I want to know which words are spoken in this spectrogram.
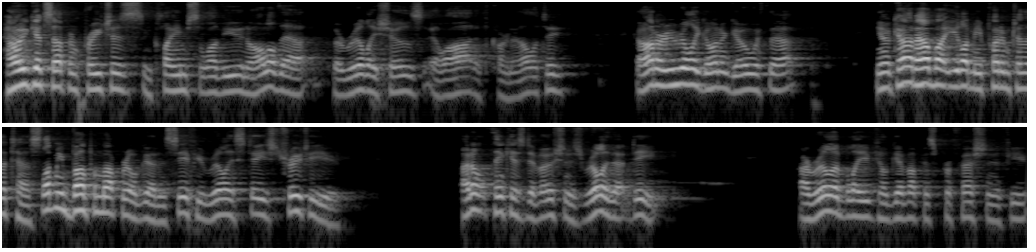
How he gets up and preaches and claims to love you and all of that, but really shows a lot of carnality? God, are you really going to go with that? You know, God, how about you let me put him to the test? Let me bump him up real good and see if he really stays true to you. I don't think his devotion is really that deep. I really believe he'll give up his profession if you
